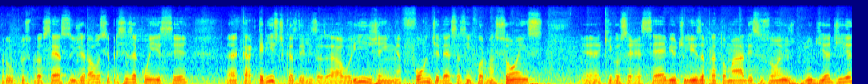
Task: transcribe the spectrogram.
para os processos em geral, você precisa conhecer uh, características deles, a, a, origem, a fonte dessas informações uh, que você recebe e utiliza para tomar decisões do dia a dia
